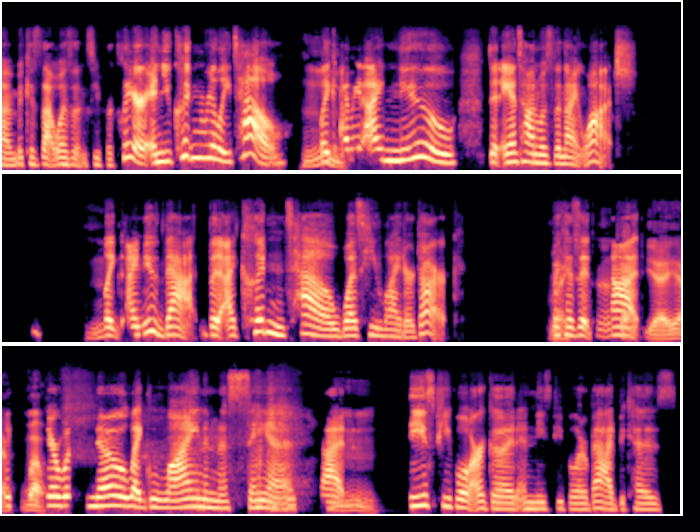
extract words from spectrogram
Um, because that wasn't super clear. And you couldn't really tell. Like, Mm, I mean, I knew that Anton was the night watch. mm, Like I knew that, but I couldn't tell was he light or dark. Right. because it's Okay. not- Yeah, yeah. like, well, There was no like line in the sand that mm, these people are good and these people are bad because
